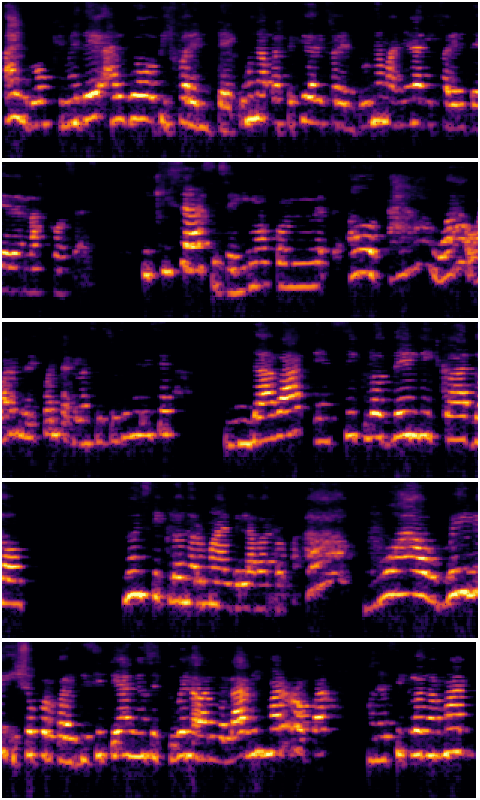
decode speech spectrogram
algo que me dé algo diferente, una perspectiva diferente, una manera diferente de ver las cosas. Y quizás si seguimos con, oh, ah, wow, ahora me doy cuenta que las instrucciones dicen lavar en ciclo delicado, no en ciclo normal de lavar ropa. wow, really? Y yo por 47 años estuve lavando la misma ropa con el ciclo normal.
